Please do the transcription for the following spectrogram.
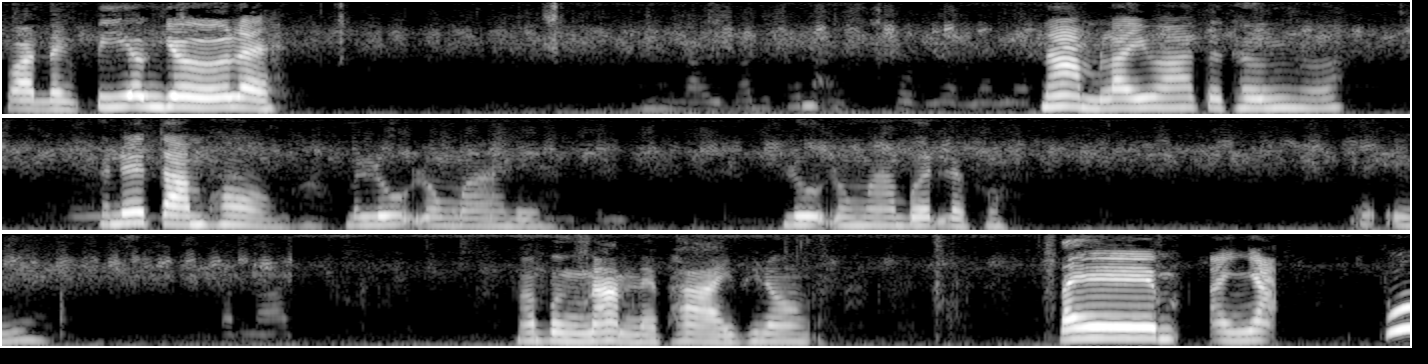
หวานดังเตียงเยอะเลยมันไหลบ้านใช่ไหล็ดเล็ดเล็ดน้ำไหลมาแต่เทิงเหรอมันได้ตามห้องมันลุลงมาเลยลุลงมาเบิดเลยพูเอ๊ะเอ๊ะ มาเบิ่งน้ำในพายพี่น้อง เต็มไอ้เนี่ยปู้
